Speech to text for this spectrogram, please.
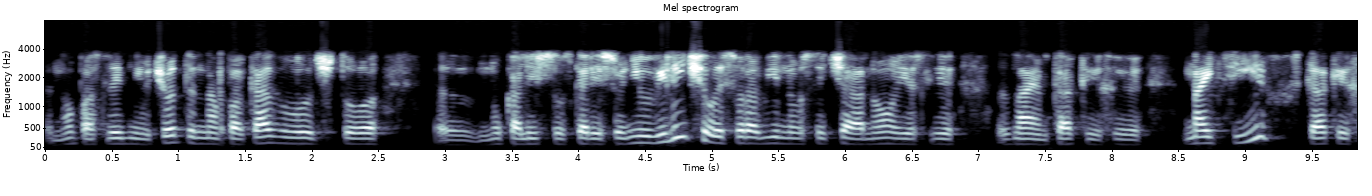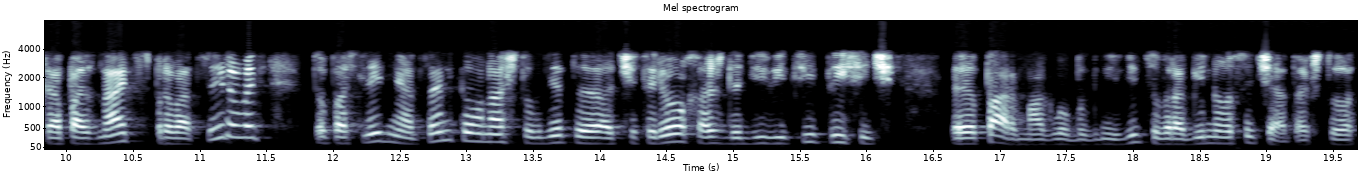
Но последние учеты нам показывают, что э, ну, количество, скорее всего, не увеличилось воробьиного сыча, но если знаем, как их э, найти, как их опознать, спровоцировать, то последняя оценка у нас, что где-то от 4 аж до 9 тысяч э, пар могло бы гнездиться воробьиного сыча. Так что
